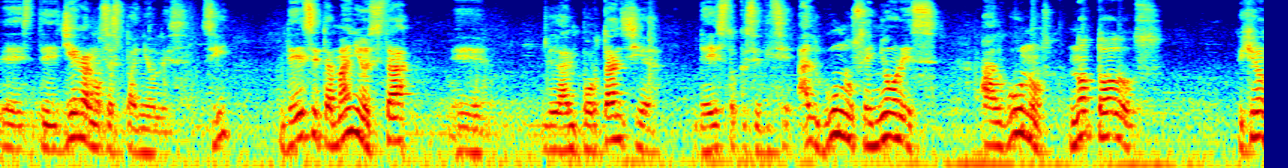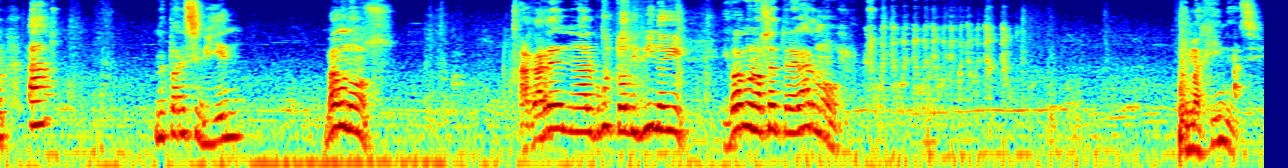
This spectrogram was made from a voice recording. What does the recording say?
este, llegan los españoles ¿sí? de ese tamaño está eh, la importancia de esto que se dice algunos señores algunos no todos dijeron ah me parece bien vámonos agarren al bulto divino y, y vámonos a entregarnos Imagínense.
